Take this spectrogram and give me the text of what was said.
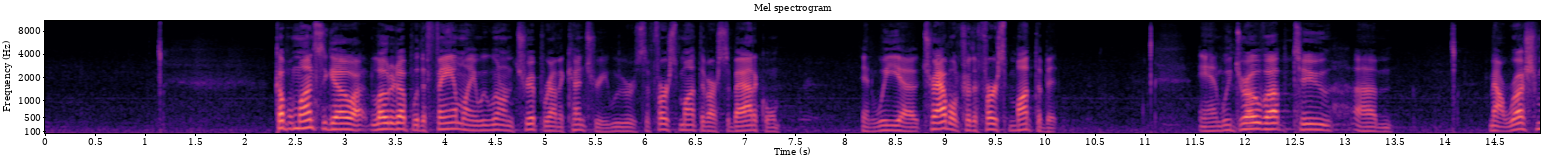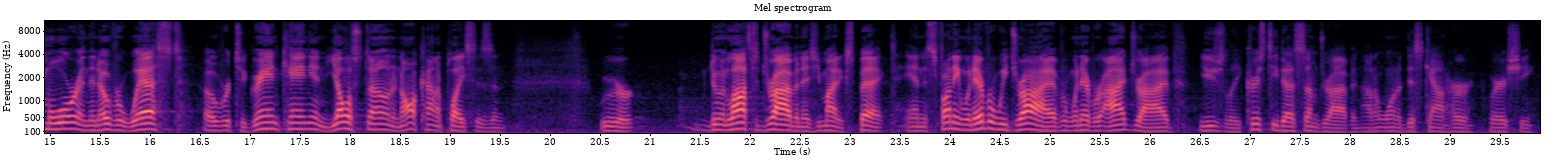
A couple months ago, I loaded up with a family and we went on a trip around the country. We were, it was the first month of our sabbatical, and we uh, traveled for the first month of it. And we drove up to um, Mount Rushmore and then over west over to Grand Canyon, Yellowstone, and all kind of places. And we were doing lots of driving, as you might expect. And it's funny, whenever we drive, or whenever I drive, usually, Christy does some driving. I don't want to discount her. Where is she?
